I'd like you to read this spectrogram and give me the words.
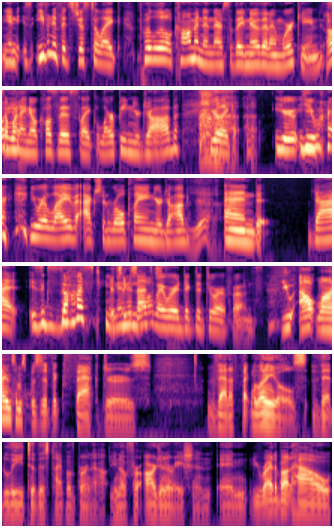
even if it's just to like put a little comment in there so they know that I'm working. Oh, Someone yeah. I know calls this like LARPing your job. You're like, you're, you are, you are live action role playing your job. Yeah. And that is exhausting. It's and then that's why we're addicted to our phones. You outline some specific factors that affect millennials that lead to this type of burnout, you know, for our generation. And you write about how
